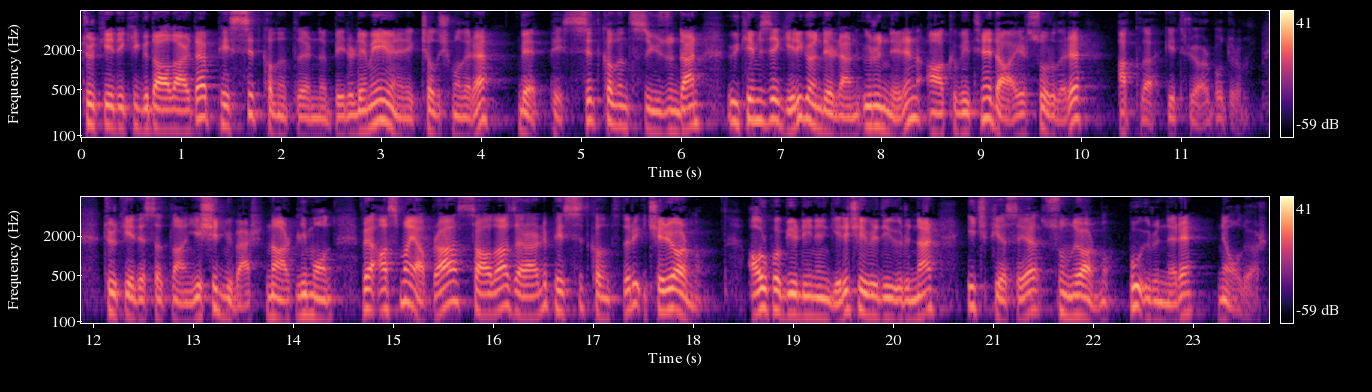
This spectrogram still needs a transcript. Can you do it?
Türkiye'deki gıdalarda pestisit kalıntılarını belirlemeye yönelik çalışmalara ve pestisit kalıntısı yüzünden ülkemize geri gönderilen ürünlerin akıbetine dair soruları akla getiriyor bu durum. Türkiye'de satılan yeşil biber, nar, limon ve asma yaprağı sağlığa zararlı pestisit kalıntıları içeriyor mu? Avrupa Birliği'nin geri çevirdiği ürünler iç piyasaya sunuluyor mu? Bu ürünlere ne oluyor?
